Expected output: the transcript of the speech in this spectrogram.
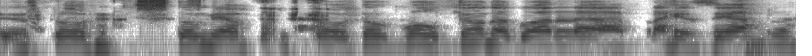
Eu estou, estou, me, estou, estou voltando agora para a reserva.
